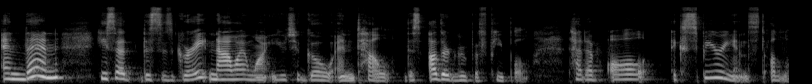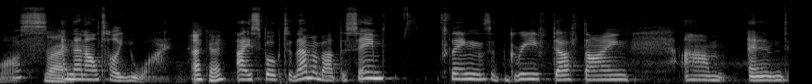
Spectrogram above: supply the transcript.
And then he said, This is great. Now I want you to go and tell this other group of people that have all experienced a loss. Right. And then I'll tell you why. Okay. I spoke to them about the same things grief, death, dying. Um, and,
